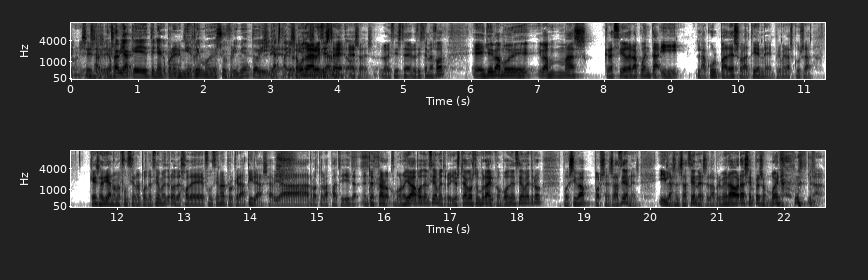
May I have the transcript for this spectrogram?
bueno, yo, sabía, yo sabía que tenía que poner mi ritmo de sufrimiento y ya está. Yo segundo lo hiciste, eso es, lo hiciste, lo hiciste mejor. Eh, yo iba muy, iba más crecido de la cuenta y la culpa de eso la tiene, primera excusa, que ese día no me funcionó el potenciómetro, dejó de funcionar porque la pila se había roto las patillitas. Entonces, claro, como no llevaba potenciómetro y yo estoy acostumbrado a ir con potenciómetro, pues iba por sensaciones. Y las sensaciones en la primera hora siempre son buenas. Claro.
